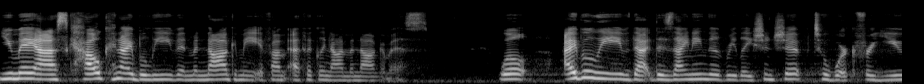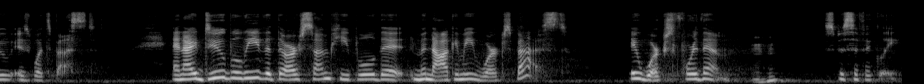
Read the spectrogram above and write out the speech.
You may ask, how can I believe in monogamy if I'm ethically non-monogamous? Well, I believe that designing the relationship to work for you is what's best. And I do believe that there are some people that monogamy works best. It works for them mm-hmm. specifically.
